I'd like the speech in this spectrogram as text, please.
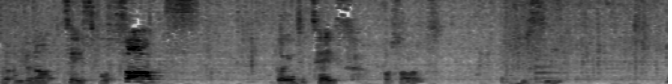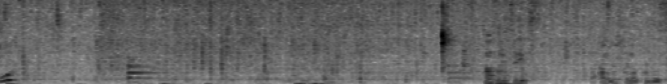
So I'm gonna taste for salt. Going to taste for salt. You see Doesn't taste. I'm just gonna put this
